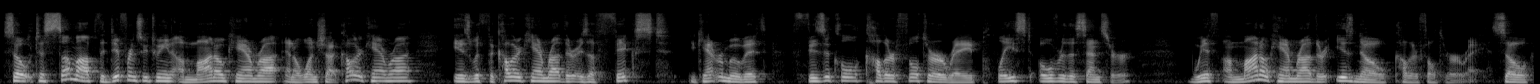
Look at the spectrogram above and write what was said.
So to sum up, the difference between a mono camera and a one-shot color camera is with the color camera, there is a fixed, you can't remove it, physical color filter array placed over the sensor. With a mono camera, there is no color filter array. So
